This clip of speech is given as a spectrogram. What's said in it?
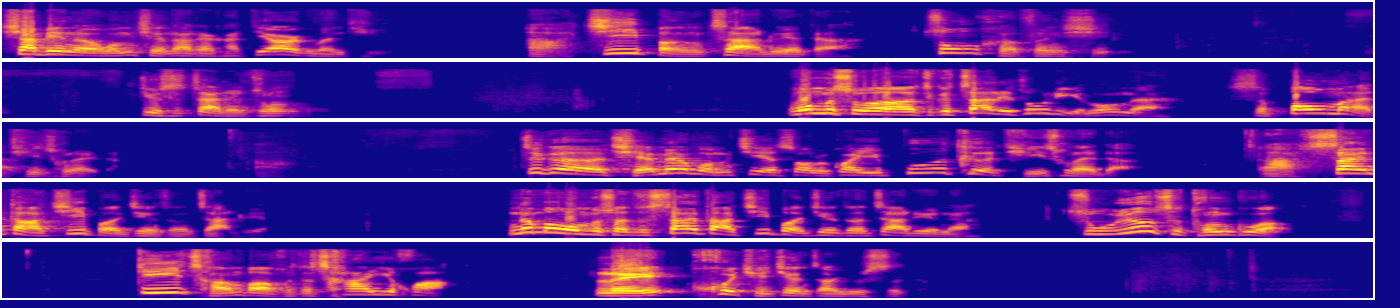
下面呢，我们请大家看第二个问题，啊，基本战略的综合分析，就是战略中。我们说这个战略中理论呢，是鲍曼提出来的，啊，这个前面我们介绍了关于波特提出来的，啊，三大基本竞争战略。那么我们说这三大基本竞争战略呢，主要是通过低成本或者差异化。来获取竞争优势的。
